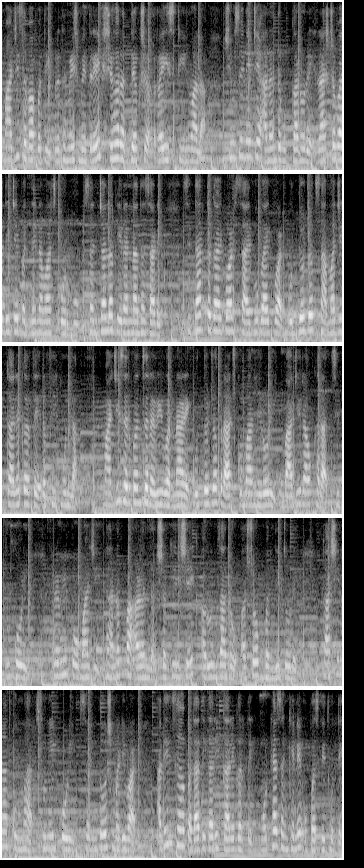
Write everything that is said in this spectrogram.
माजी सभापती प्रथमेश म्हेत्रे शहर अध्यक्ष रईस टीनवाला शिवसेनेचे आनंद बुक्कानोरे राष्ट्रवादीचे बंदे नवाज कोरबू संचालक इराण्णा धसाडे सिद्धार्थ गायकवाड सायबू गायकवाड उद्योजक सामाजिक कार्यकर्ते रफिक मुल्ला माजी सरपंच रवी वर्नाळे उद्योजक राजकुमार निरोळी बाजीराव खरात सिद्धू कोळी रवी पोमाजी धानप्पा आळंद शकील शेख अरुण जाधव अशोक बंदीचोडे काशीनाथ कुंभार सुनील कोळी संतोष मडिवाळ आदींसह पदाधिकारी कार्यकर्ते मोठ्या संख्येने उपस्थित होते.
